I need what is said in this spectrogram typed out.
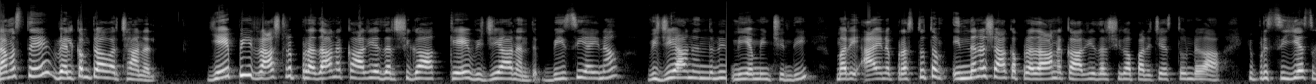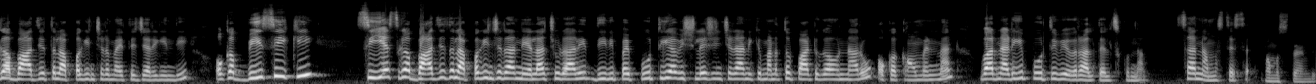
నమస్తే welcome to our channel. AP రాష్ట్ర ప్రధాన కార్యదర్శిగా కె. విజయానంద్ బీసీ అయిన విజయానంద్ని నియమించింది. మరి ఆయన ప్రస్తుతం ఇంధన శాఖ ప్రధాన కార్యదర్శిగా పనిచేస్తుండగా ఇప్పుడు సిఎస్గా బాధ్యతలు అప్పగించడం అయితే జరిగింది. ఒక బీసీకి సిఎస్గా బాధ్యతలు అప్పగించడాన్ని ఎలా చూడాలి? దీనిపై పూర్తిగా విశ్లేషించడానికి మనతో పాటుగా ఉన్నారు ఒక కామన్ మ్యాన్. వారిని అడిగి పూర్తి వివరాలు తెలుసుకుందాం. సార్ నమస్తే సార్. నమస్తే అండి.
